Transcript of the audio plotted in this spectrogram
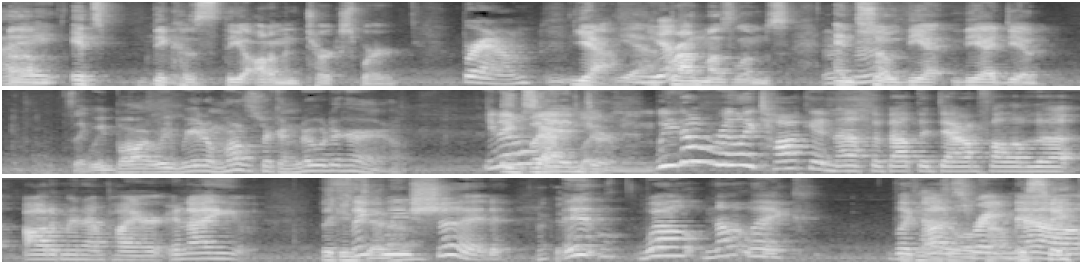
Um, I, it's because the Ottoman Turks were, Brown. yeah, Yeah. Yeah. brown Muslims, and so the the idea, it's like we bought, we beat a once, we can do it again. You know, Exactly. In German. we don't really talk enough about the downfall of the Ottoman Empire, and I like think general. we should. Okay. It well, not like like us right now.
